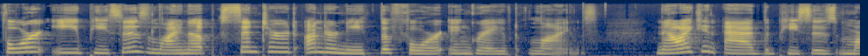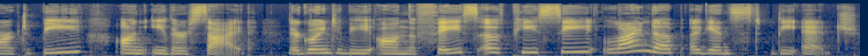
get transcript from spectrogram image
Four E pieces line up centered underneath the four engraved lines. Now I can add the pieces marked B on either side. They're going to be on the face of piece C lined up against the edge.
